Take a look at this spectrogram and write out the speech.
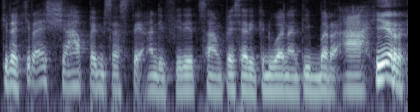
kira-kira siapa yang bisa stay undefeated sampai seri kedua nanti berakhir.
